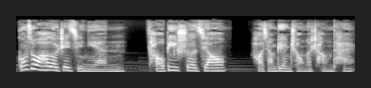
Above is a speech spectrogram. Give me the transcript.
工作后的这几年，逃避社交好像变成了常态。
